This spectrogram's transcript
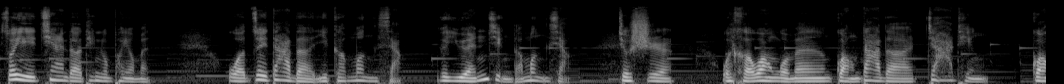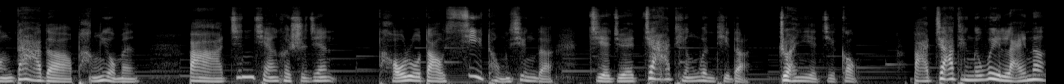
所以，亲爱的听众朋友们，我最大的一个梦想，一个远景的梦想，就是我渴望我们广大的家庭、广大的朋友们，把金钱和时间投入到系统性的解决家庭问题的专业机构。把家庭的未来呢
